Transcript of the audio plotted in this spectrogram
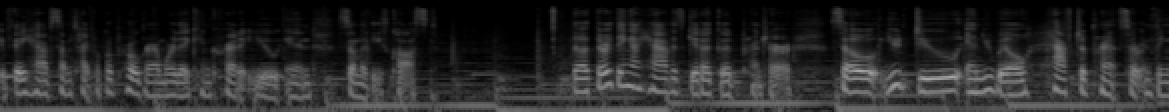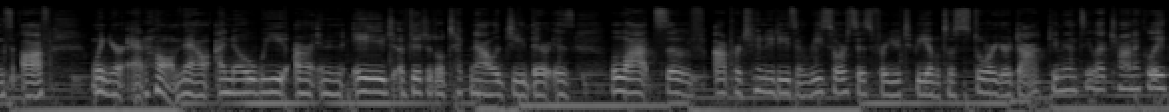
if they have some type of a program where they can credit you in some of these costs. The third thing I have is get a good printer. So, you do and you will have to print certain things off when you're at home. Now, I know we are in an age of digital technology. There is lots of opportunities and resources for you to be able to store your documents electronically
